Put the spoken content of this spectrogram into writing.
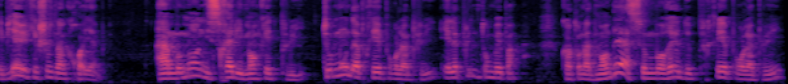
eh bien, il y a eu quelque chose d'incroyable. À un moment, en Israël, il manquait de pluie. Tout le monde a prié pour la pluie et la pluie ne tombait pas. Quand on a demandé à ce Moré de prier pour la pluie,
